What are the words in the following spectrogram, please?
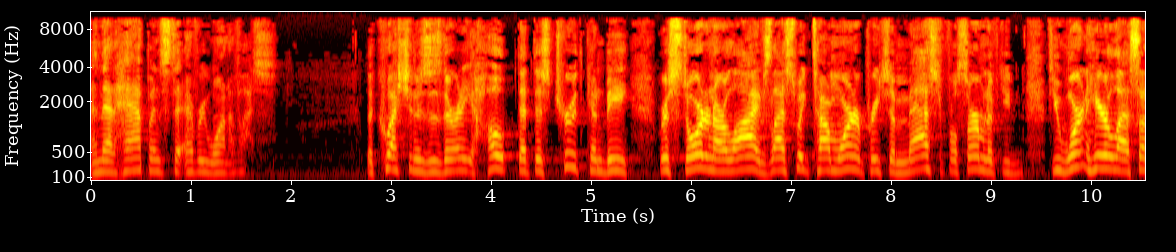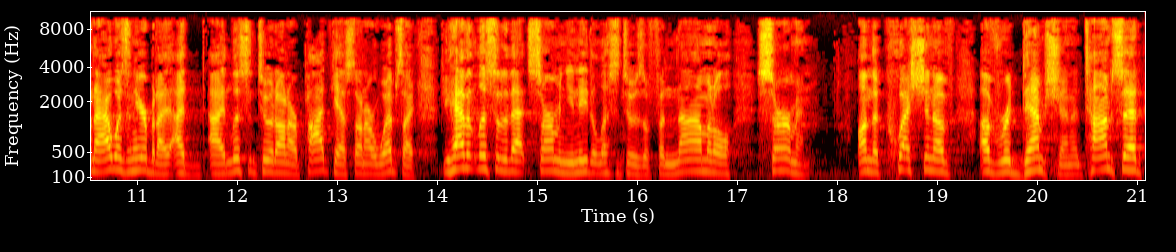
And that happens to every one of us. The question is, is there any hope that this truth can be restored in our lives? Last week, Tom Warner preached a masterful sermon. If you, if you weren't here last Sunday, I wasn't here, but I, I, I listened to it on our podcast, on our website. If you haven't listened to that sermon, you need to listen to it. It's a phenomenal sermon on the question of, of redemption. And Tom said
